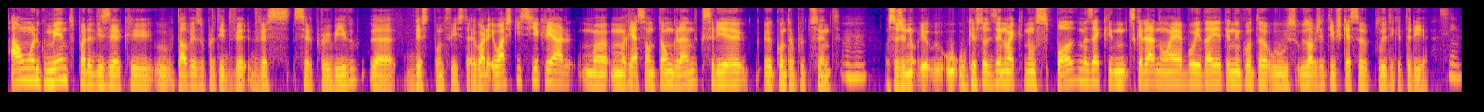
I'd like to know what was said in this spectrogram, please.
há um argumento para dizer que o, talvez o partido deve, devesse ser proibido uh, deste ponto de vista. Agora, eu acho que isso ia criar uma, uma reação tão grande que seria uh, contraproducente. Uhum. Ou seja, não, eu, o, o, que eu estou a dizer não é que não se pode, mas é que se calhar não é boa ideia tendo em conta os, os objetivos que essa política teria. Sim.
